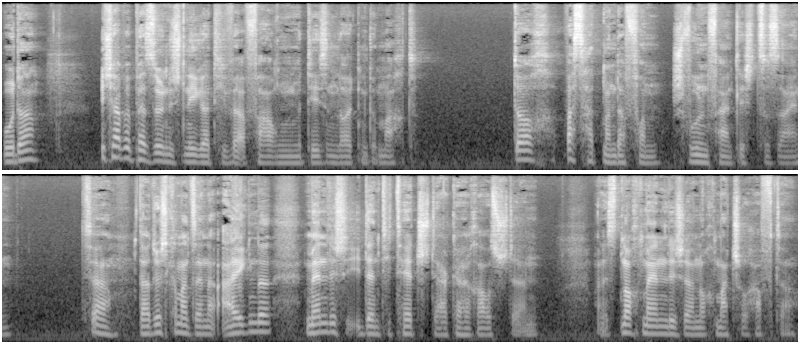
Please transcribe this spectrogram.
Oder ich habe persönlich negative Erfahrungen mit diesen Leuten gemacht. Doch was hat man davon, schwulenfeindlich zu sein? Tja, dadurch kann man seine eigene männliche Identität stärker herausstellen. Man ist noch männlicher, noch machohafter.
